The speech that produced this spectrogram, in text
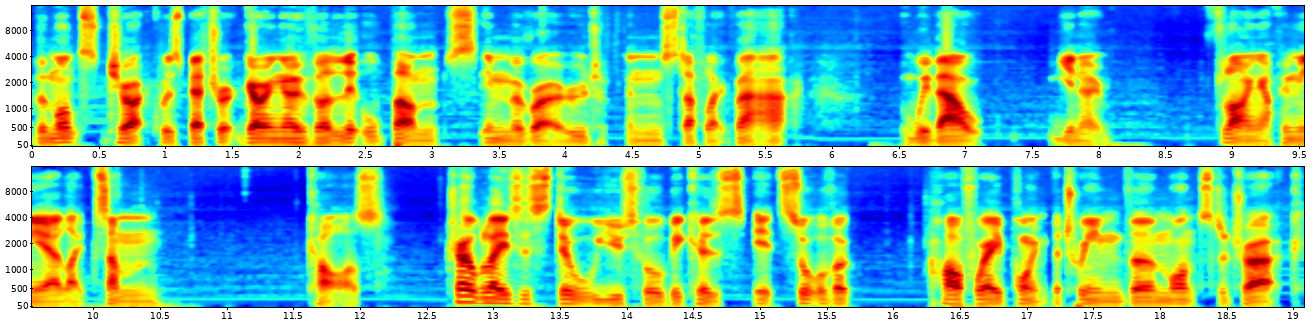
The monster truck was better at going over little bumps in the road and stuff like that without, you know, flying up in the air like some cars. Trailblaze is still useful because it's sort of a halfway point between the monster truck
